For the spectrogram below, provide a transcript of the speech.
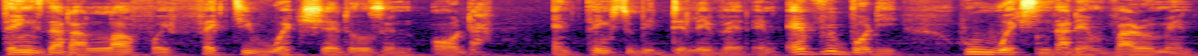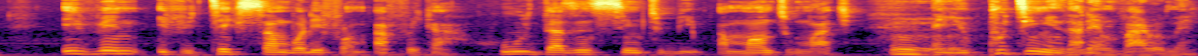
things that allow for effective work schedules and order and things to be delivered. And everybody who works in that environment, even if you take somebody from Africa who doesn't seem to be amount to much and you put him in that environment,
